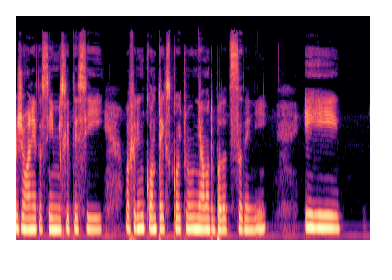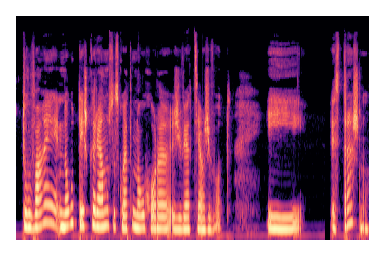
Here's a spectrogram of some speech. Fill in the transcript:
желанията си и мислите си в един контекст, който няма да бъдат съдени. И това е много тежка реалност, с която много хора живеят цял живот. И е страшно.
